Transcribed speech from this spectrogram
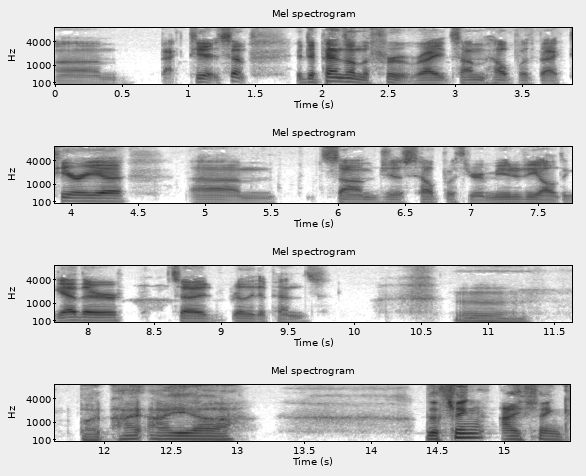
um, bacteria. Some it depends on the fruit, right? Some help with bacteria. Um, some just help with your immunity altogether. So it really depends. Mm, but I, I, uh, the thing I think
